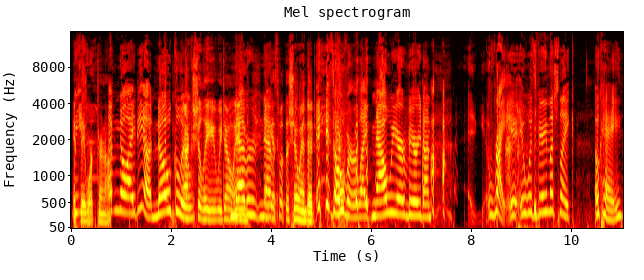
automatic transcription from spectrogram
if We- they worked or not. I have no idea, no clue. actually we don't Never- and, and never. guess what the show ended it's over. Like now we are very done. right. It, it was very much like okay.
